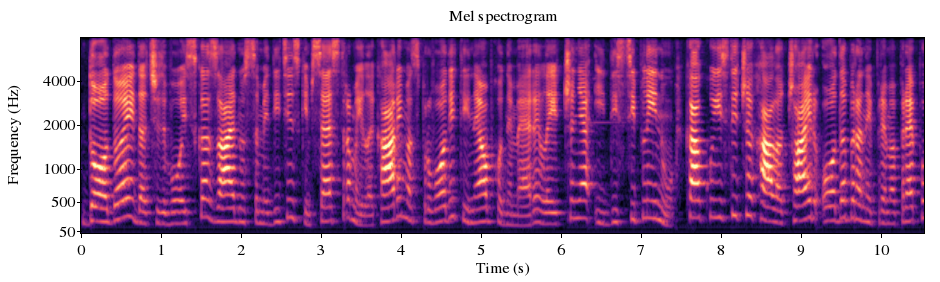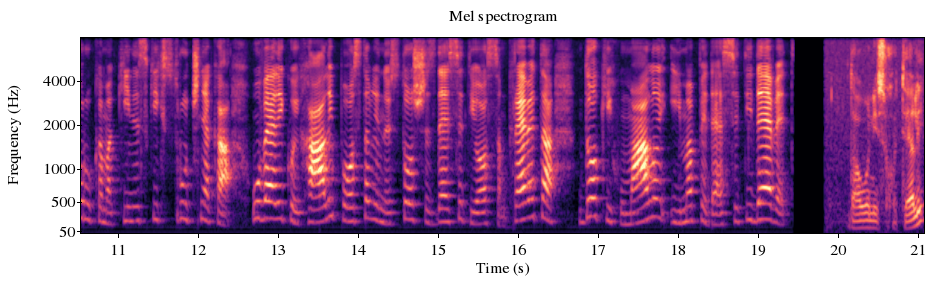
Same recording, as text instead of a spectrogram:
Dodao je da će vojska zajedno sa medicinskim sestrama i lekarima sprovoditi neophodne mere lečenja i disciplina disciplinu. Kako ističe hala Čajr odabrane prema preporukama kineskih stručnjaka. U velikoj hali postavljeno je 168 kreveta, dok ih u maloj ima 59. Da ovo nisu hoteli,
